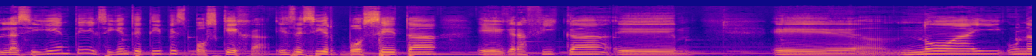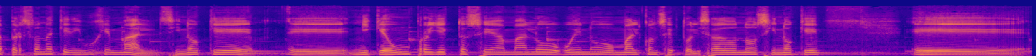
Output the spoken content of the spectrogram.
La siguiente, el siguiente tip es bosqueja, es decir, boceta, eh, grafica. no hay una persona que dibuje mal, sino que ni que un proyecto sea malo o bueno o mal conceptualizado, no, sino que eh,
